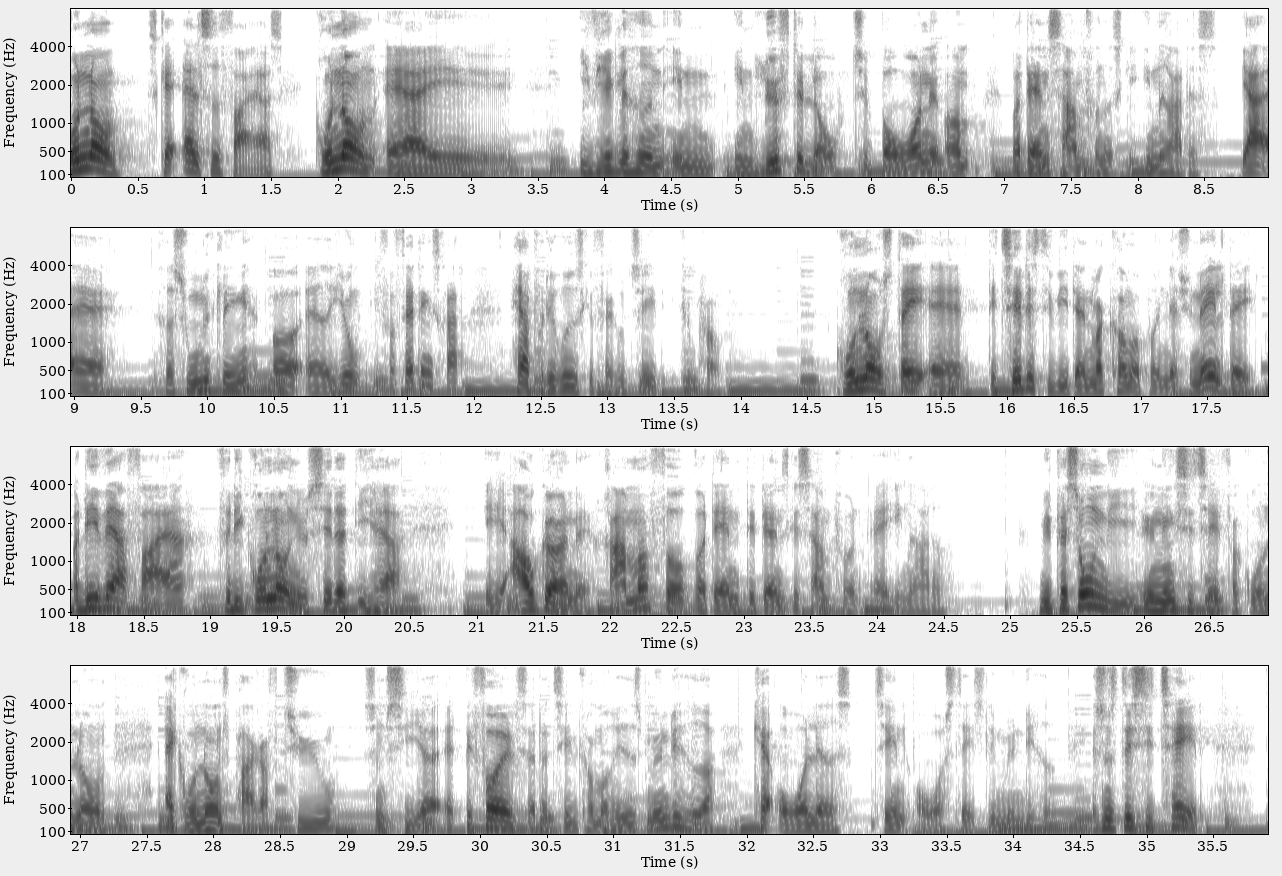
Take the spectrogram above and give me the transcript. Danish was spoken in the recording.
Grundloven skal altid fejres. Grundloven er øh, i virkeligheden en, en løftelov til borgerne om, hvordan samfundet skal indrettes. Jeg er hedder Sune Klinge og er adjunkt i forfatningsret her på det juridiske fakultet i København. Grundlovsdag er det tætteste, vi i Danmark kommer på en nationaldag, og det er værd at fejre, fordi grundloven jo sætter de her øh, afgørende rammer for, hvordan det danske samfund er indrettet. Mit personlige yndlingscitat fra grundloven er grundlovens paragraf 20, som siger, at beføjelser, der tilkommer rigets myndigheder, kan overlades til en overstatslig myndighed. Jeg synes, det citat,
